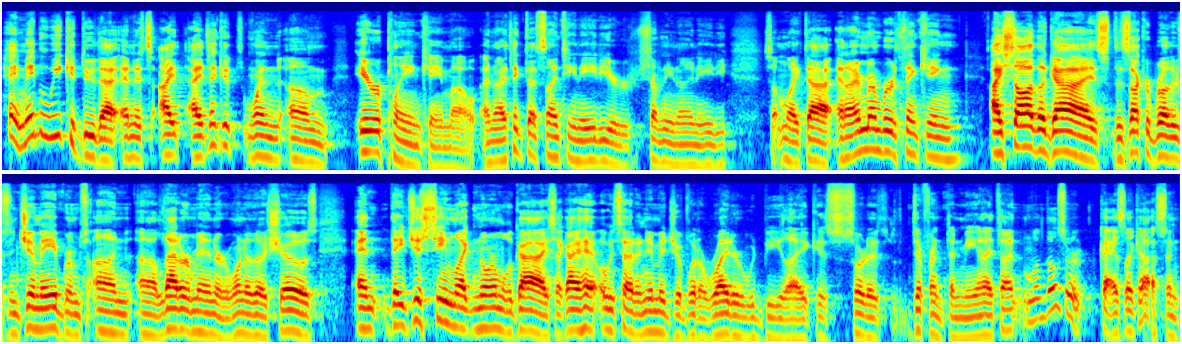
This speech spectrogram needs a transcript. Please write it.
hey, maybe we could do that. And it's, I, I think it's when um, Airplane came out, and I think that's 1980 or 79, 80, something like that. And I remember thinking, I saw the guys, the Zucker brothers and Jim Abrahams on uh, Letterman or one of those shows, and they just seemed like normal guys. Like I had, always had an image of what a writer would be like, is sort of different than me. And I thought, well, those are guys like us. And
